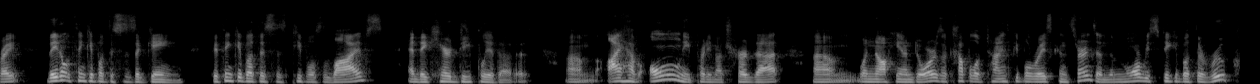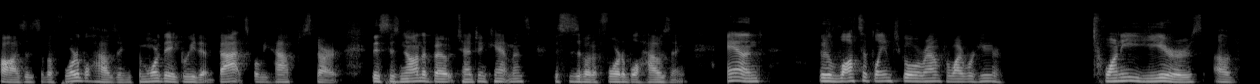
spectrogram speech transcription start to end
right? They don't think about this as a game. They think about this as people's lives and they care deeply about it. Um, I have only pretty much heard that um, when knocking on doors. A couple of times people raise concerns, and the more we speak about the root causes of affordable housing, the more they agree that that's where we have to start. This is not about tent encampments. This is about affordable housing. And there's lots of blame to go around for why we're here. 20 years of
